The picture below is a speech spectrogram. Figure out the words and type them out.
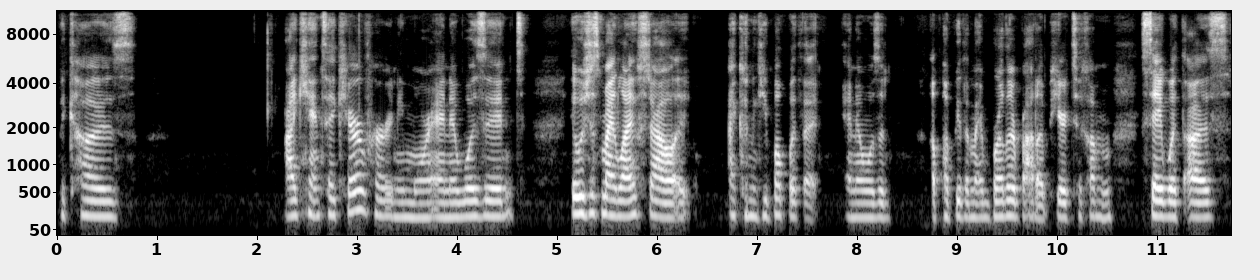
because I can't take care of her anymore. And it wasn't, it was just my lifestyle. It, I couldn't keep up with it. And it was a, a puppy that my brother brought up here to come stay with us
